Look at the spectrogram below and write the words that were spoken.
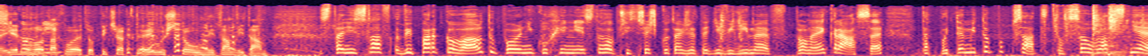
jednoho takového topiča, který už to umí tam i tam. Stanislav vyparkoval tu polní kuchyni z toho přístřežku, takže teď ji vidíme v plné kráse. Tak pojďte mi to popsat. To jsou vlastně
